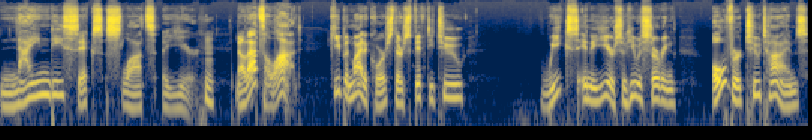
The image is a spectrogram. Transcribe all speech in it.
96 slots a year. Hmm. Now, that's a lot. Keep in mind, of course, there's 52 weeks in a year, so he was serving over two times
